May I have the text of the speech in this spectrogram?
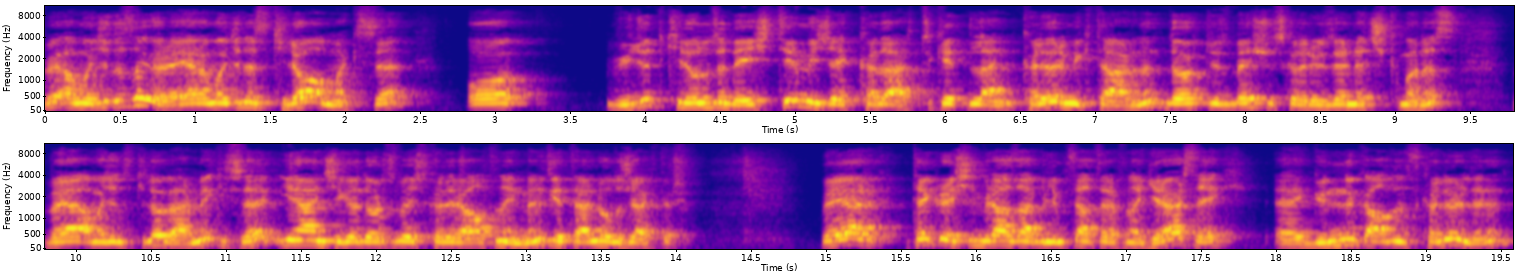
Ve amacınıza göre eğer amacınız kilo almak ise o vücut kilonuzu değiştirmeyecek kadar tüketilen kalori miktarının 400-500 kalori üzerine çıkmanız veya amacınız kilo vermek ise yine aynı şekilde 400-500 kalori altına inmeniz yeterli olacaktır. Ve eğer tekrar işin biraz daha bilimsel tarafına girersek e, günlük aldığınız kalorilerin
